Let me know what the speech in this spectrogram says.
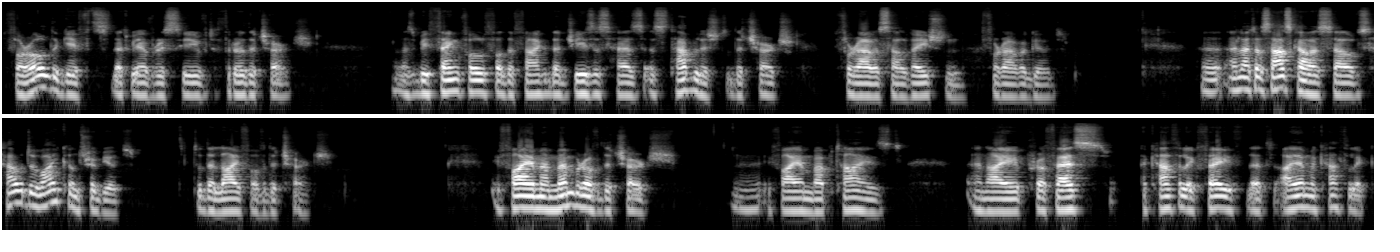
for all the gifts that we have received through the church. Let's be thankful for the fact that Jesus has established the church for our salvation, for our good. Uh, and let us ask ourselves how do I contribute to the life of the church? If I am a member of the church, uh, if I am baptized, and I profess a Catholic faith that I am a Catholic,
